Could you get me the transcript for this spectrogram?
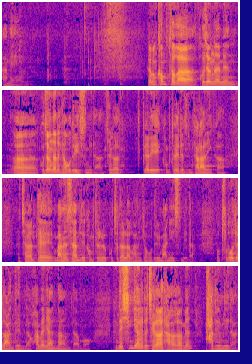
아멘. 여러분 컴퓨터가 고장나면 어, 고장나는 경우들이 있습니다. 제가 특별히 컴퓨터에 대해서 좀 잘 아니까 저한테 많은 사람들이 컴퓨터를 고쳐달라고 하는 경우들이 많이 있습니다. 뭐 키보드가 안 된다, 화면이 안 나온다, 뭐. 근데 신기하게도 제가 다가가면 다 됩니다.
